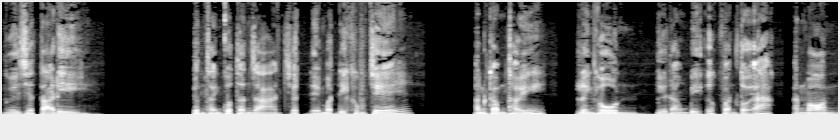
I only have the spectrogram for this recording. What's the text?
ngươi giết ta đi. Chuẩn thánh của tần gia triệt để mất đi khống chế. Hắn cảm thấy linh hồn như đang bị ức vận tội ác, ăn mòn.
